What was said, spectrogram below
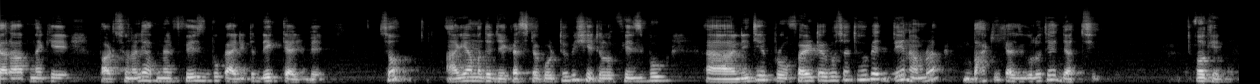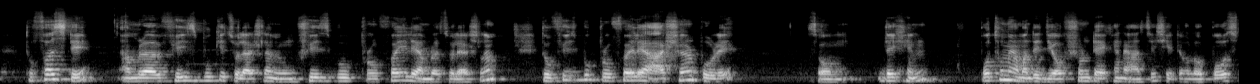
যারা আপনাকে পার্সোনালি আপনার ফেসবুক আইডিটা দেখতে আসবে। সো আগে আমাদের যে কাজটা করতে হবে, সেটা হলো ফেসবুক নিজের প্রোফাইলটা গোছাতে হবে দেন আমরা বাকি কাজগুলোতে যাচ্ছি। ওকে তো ফার্স্টে আমরা ফেসবুকে চলে আসলাম এবং ফেসবুক প্রোফাইলে আমরা চলে আসলাম। তো ফেসবুক প্রোফাইলে আসার পরে সো দেখেন, প্রথমে আমাদের যে অপশনটা এখানে আছে, সেটা হলো পোস্ট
